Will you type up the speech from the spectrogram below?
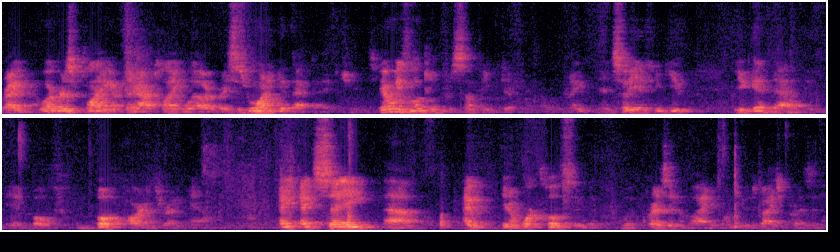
right? Whoever's playing, if they're not playing well, everybody says, we want to get that guy a chance. You're always looking for something different? And so I think you, you get that in, in both, both parties right now. I, I'd say, um, I, you know, work closely with, with President Biden when he was vice president.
